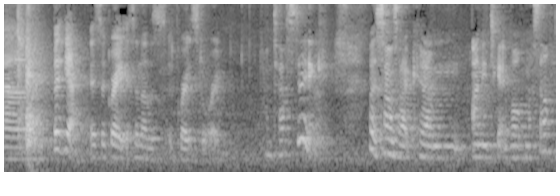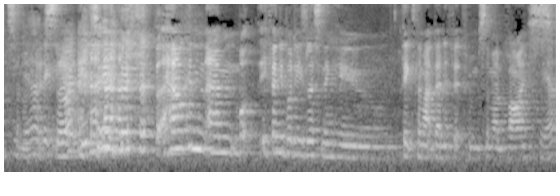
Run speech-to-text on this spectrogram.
Um, but yeah, it's a great, it's another a great story. Fantastic. Well, it sounds like um, I need to get involved myself in some Yeah, of this. think you might need to. but how can, um, what, if anybody's listening who thinks they might benefit from some advice Yeah.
